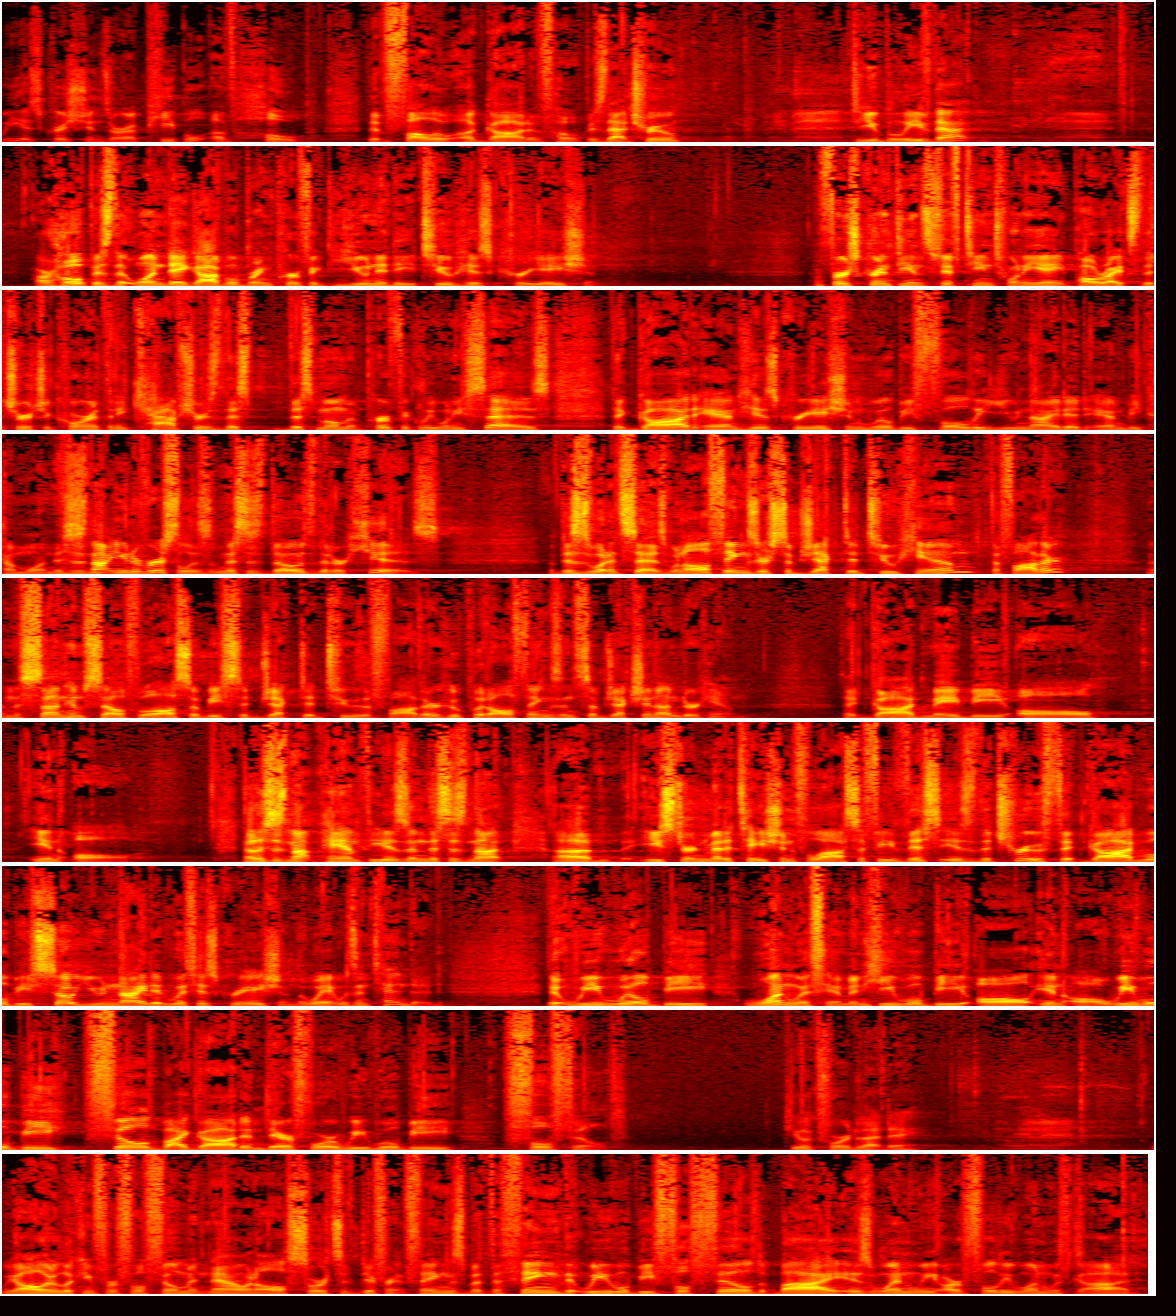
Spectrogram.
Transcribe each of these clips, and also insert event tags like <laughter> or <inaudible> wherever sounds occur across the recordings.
We as Christians are a people of hope that follow a God of hope. Is that true? Amen. Do you believe that? Amen. Our hope is that one day God will bring perfect unity to his creation. In 1 Corinthians 15 28, Paul writes to the church at Corinth, and he captures this, this moment perfectly when he says that God and his creation will be fully united and become one. This is not universalism, this is those that are his. But this is what it says when all things are subjected to him, the Father, and the Son himself will also be subjected to the Father, who put all things in subjection under him, that God may be all in all. Now, this is not pantheism. This is not uh, Eastern meditation philosophy. This is the truth that God will be so united with his creation, the way it was intended, that we will be one with him and he will be all in all. We will be filled by God and therefore we will be fulfilled. Do you look forward to that day? We all are looking for fulfillment now in all sorts of different things, but the thing that we will be fulfilled by is when we are fully one with God.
